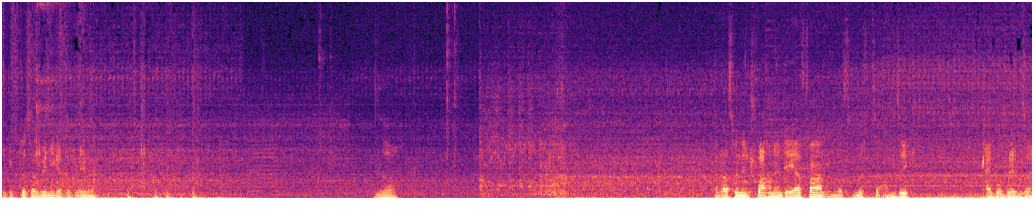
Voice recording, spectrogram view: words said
Da gibt es halt weniger Probleme. So. Dann lassen wir den Schwachen hinterherfahren und das müsste an sich kein Problem sein.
